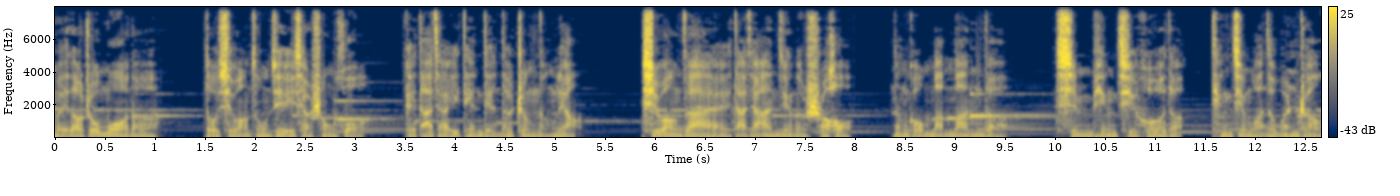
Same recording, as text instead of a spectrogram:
每到周末呢，都希望总结一下生活，给大家一点点的正能量。希望在大家安静的时候，能够慢慢的心平气和的听今晚的文章，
